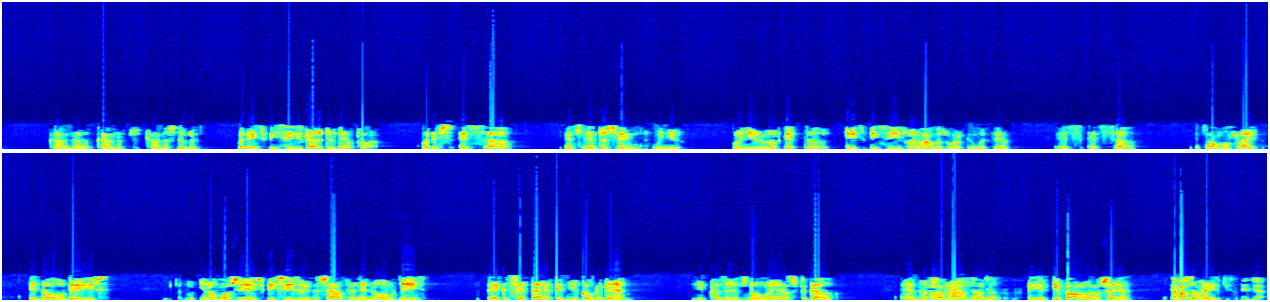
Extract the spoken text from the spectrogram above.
kind of kind of kind of students. But HBC's got to do their part. But it's it's uh, it's interesting when you when you look at the HBCs when I was working with them. It's it's uh, it's almost like in the old days. You know, most of the HBCs are in the South, and in the old days, they could sit back and you go to them because there's nowhere else to go. And uh, okay. somehow or another, you, you follow what I'm saying? And so they, what you're saying, yeah.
